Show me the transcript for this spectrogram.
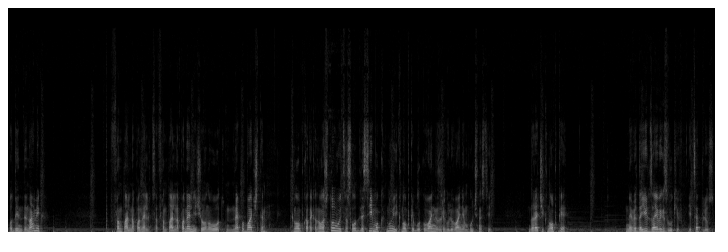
один динамік. Фронтальна панель це фронтальна панель, нічого нового тут не побачите. Кнопка така налаштовується, слот для сімок, ну і кнопки блокування з регулюванням гучності. До речі, кнопки не видають зайвих звуків, і це плюс.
